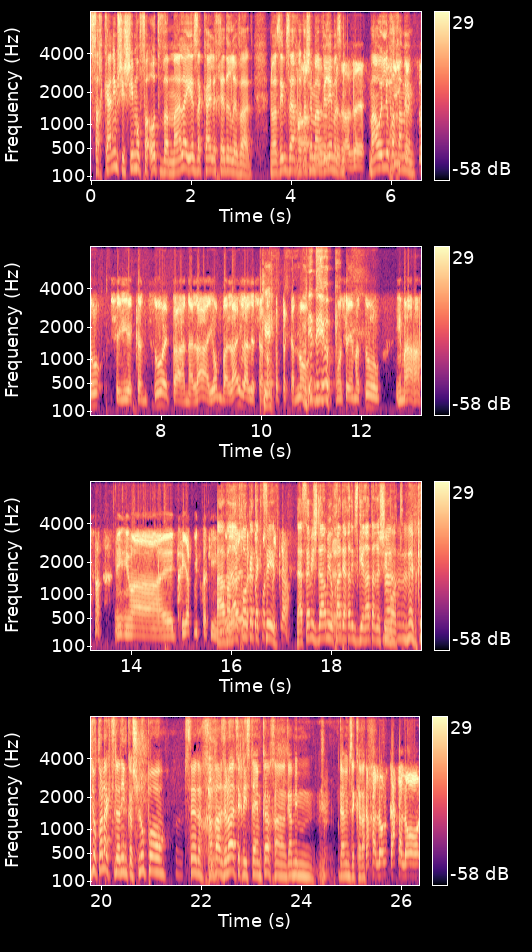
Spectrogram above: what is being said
שחקן עם 60 הופעות ומעלה יהיה זכאי לחדר לבד. נו, אז אם זו ההחלטה מה, שמעבירים, אז אה, מה הועילו חכמים? שיכנסו- שיכנסו את ההנהלה היום בלילה לשנות כן, את התקנון. בדיוק. כמו שהם עשו עם ה- עם הדחיית משחקים. העברת חוק התקציב. נעשה משדר מיוחד יחד עם סגירת הרשימות. בקיצור, כל הצדדים כשלו פה, בסדר, חבל, זה לא היה צריך להסתיים ככה, גם אם זה קרה. ככה לא- ככה לא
